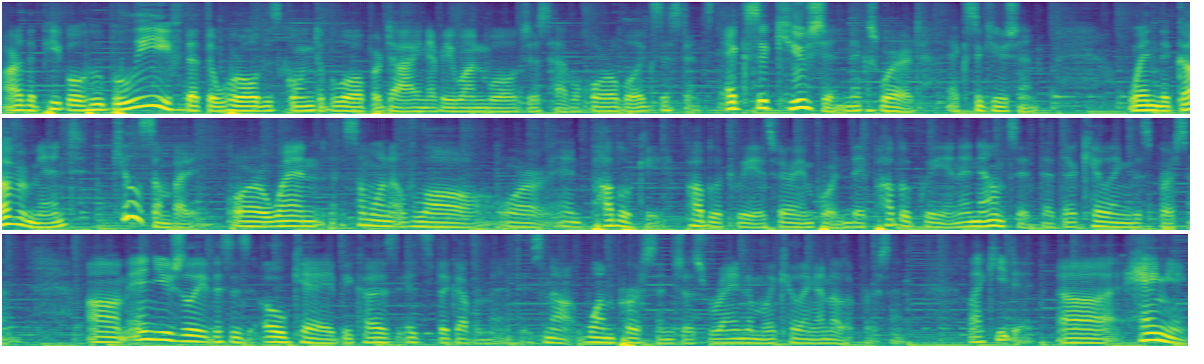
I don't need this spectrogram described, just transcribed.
are the people who believe that the world is going to blow up or die and everyone will just have a horrible existence. Execution, next word, execution. When the government kills somebody, or when someone of law, or and publicly, publicly is very important. They publicly and announce it that they're killing this person. Um, and usually this is okay because it's the government. It's not one person just randomly killing another person like he did. Uh, hanging.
